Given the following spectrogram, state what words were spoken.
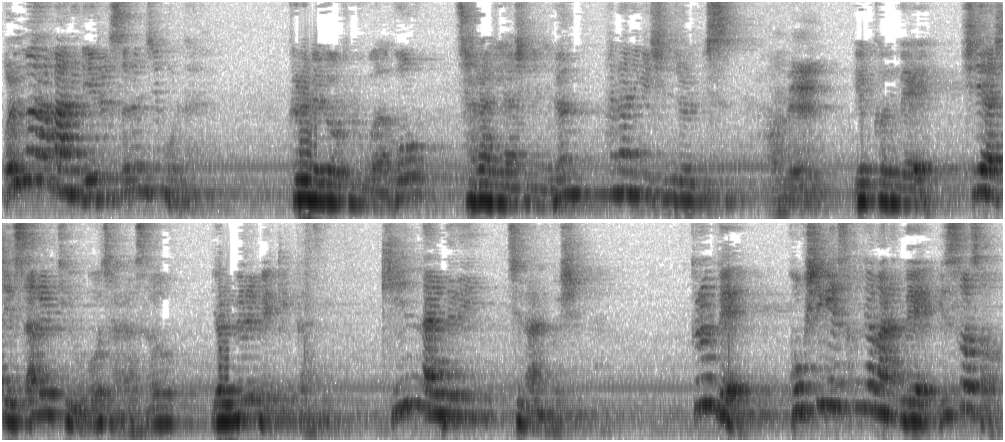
얼마나 많은 애를 쓰는지 몰라요. 그럼에도 불구하고 자라게 하시는 이는 하나님이신 줄 믿습니다. 아멘 예컨대 씨앗이 싹을 틔우고 자라서 열매를 맺기까지 긴 날들이 지나는 것입니다. 그런데 곡식이 성장하는 데 있어서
